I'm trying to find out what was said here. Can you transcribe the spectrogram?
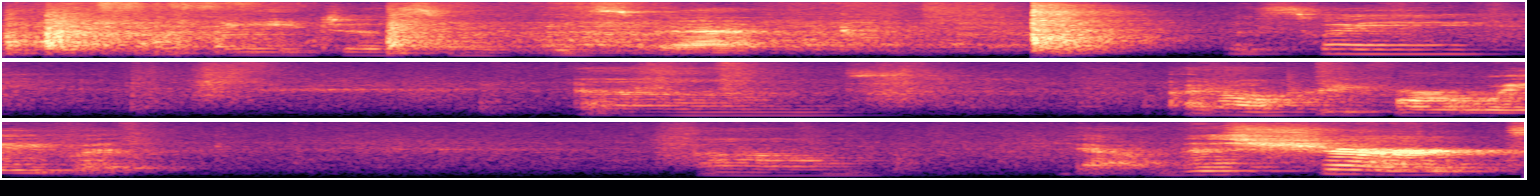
let me just move this back this way. And I know I'm pretty far away, but um, yeah, this shirt,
